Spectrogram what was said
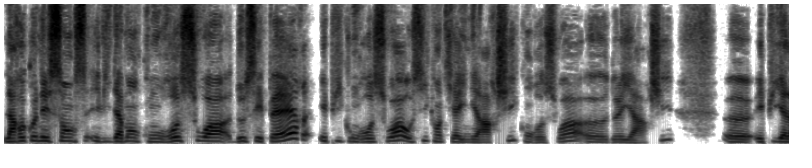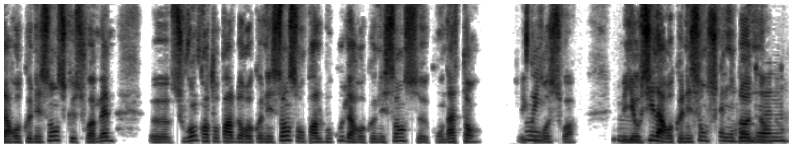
La reconnaissance, évidemment, qu'on reçoit de ses pairs, et puis qu'on reçoit aussi quand il y a une hiérarchie, qu'on reçoit euh, de la hiérarchie. Euh, et puis il y a la reconnaissance que soi-même, euh, souvent quand on parle de reconnaissance, on parle beaucoup de la reconnaissance qu'on attend et qu'on reçoit. Mais il y a mmh. aussi la reconnaissance qu'on donne.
